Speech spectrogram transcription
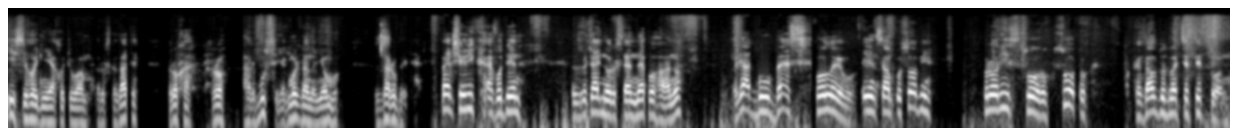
І сьогодні я хочу вам розказати трохи про гарбуз, як можна на ньому заробити. Перший рік F1, звичайно, росте непогано. Ряд був без поливу. І він сам по собі проріс 40 соток, казав до 20 тонн.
